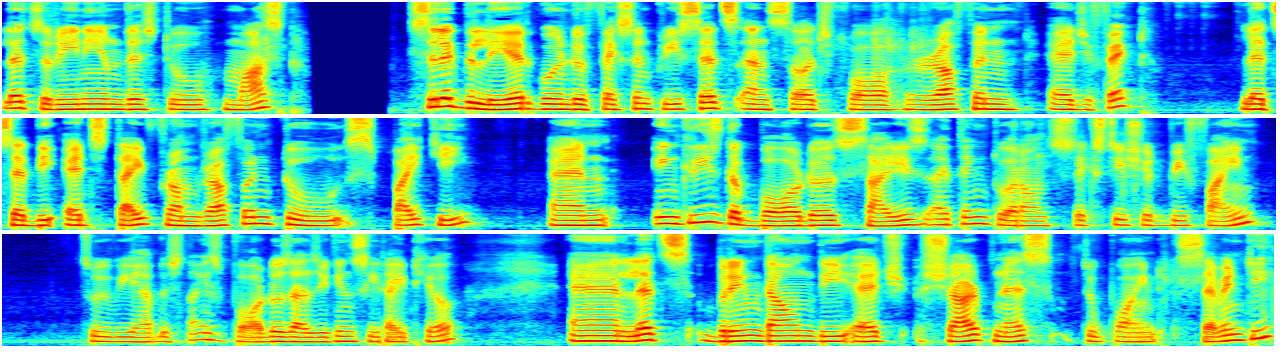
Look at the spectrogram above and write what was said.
Let's rename this to mask. Select the layer go into effects and presets and search for roughen edge effect. Let's set the edge type from roughen to spiky and increase the border size i think to around 60 should be fine. So we have this nice borders as you can see right here and let's bring down the edge sharpness to 0.70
